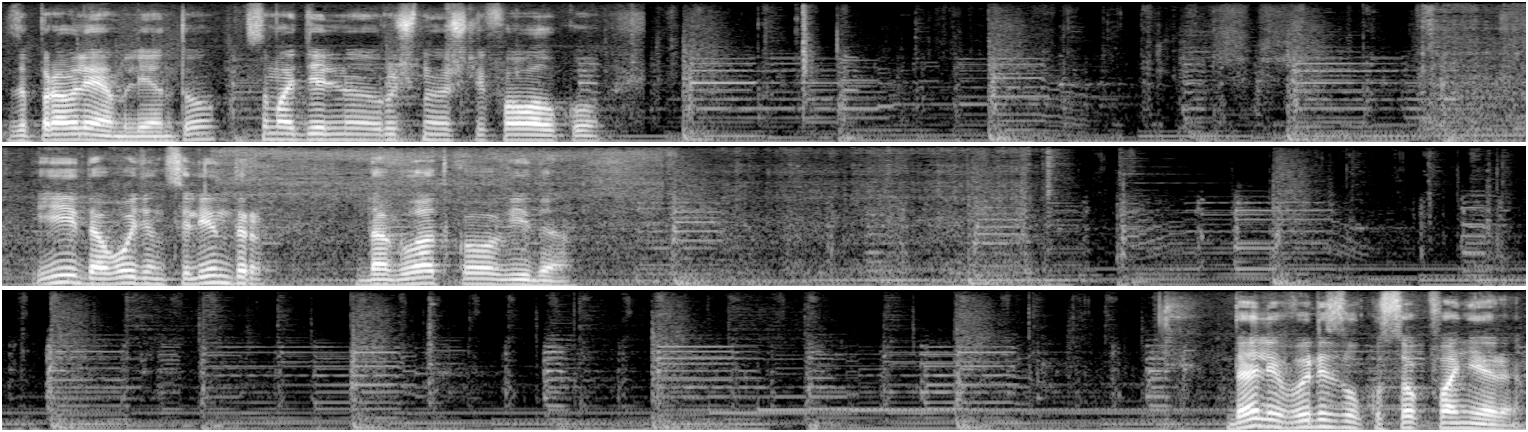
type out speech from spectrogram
Заправляем ленту в самодельную ручную шлифовалку. И доводим цилиндр до гладкого вида. Далее вырезал кусок фанеры,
